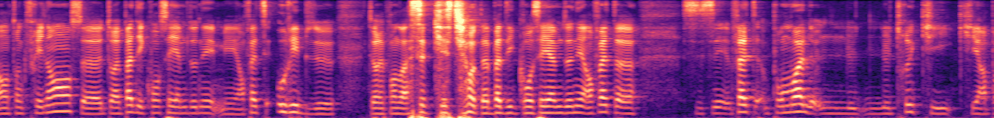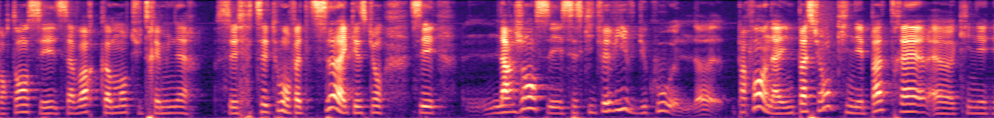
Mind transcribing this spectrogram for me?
en tant que freelance. tu n'aurais pas des conseils à me donner Mais en fait, c'est horrible de, de, répondre à cette question. Tu pas des conseils à me donner. En fait, en fait pour moi, le, le, truc qui, qui, est important, c'est savoir comment tu te rémunères. C'est tout, en fait. C'est ça la question. C'est l'argent, c'est ce qui te fait vivre. Du coup, parfois, on a une passion qui n'est pas très. qui n'est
